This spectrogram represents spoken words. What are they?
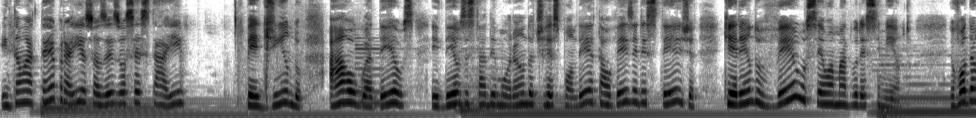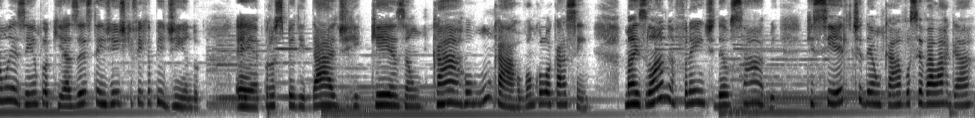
Então, até para isso, às vezes você está aí pedindo algo a Deus e Deus está demorando a te responder, talvez ele esteja querendo ver o seu amadurecimento. Eu vou dar um exemplo aqui. Às vezes tem gente que fica pedindo é, prosperidade, riqueza, um carro, um carro, vamos colocar assim. Mas lá na frente, Deus sabe que se Ele te der um carro, você vai largar,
